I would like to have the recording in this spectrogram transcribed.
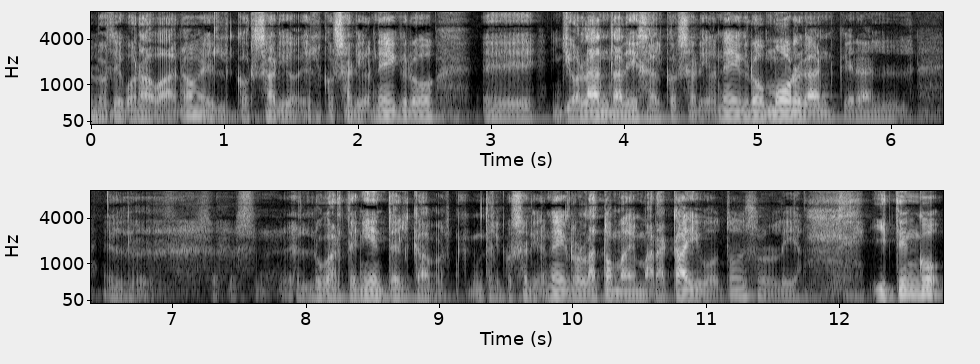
los devoraba, ¿no? El corsario, el corsario negro, eh, Yolanda, la hija del corsario negro, Morgan, que era el, el lugarteniente del, del, Corsario Negro, la toma de Maracaibo, todo eso lo leía. Y tengo,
